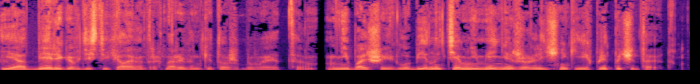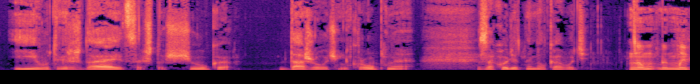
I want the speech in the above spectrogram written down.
и от берега в 10 километрах на Рыбинке тоже бывают э, небольшие глубины. Тем не менее, жерличники их предпочитают. И утверждается, что щука, даже очень крупная, заходят на мелководье. Ну, мы,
